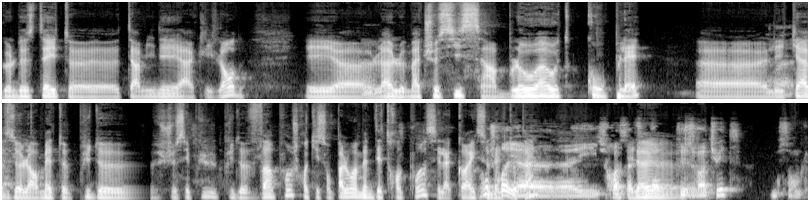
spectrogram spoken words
Golden State terminer à Cleveland. Et euh, là, le match 6, c'est un blowout complet. Les Cavs leur mettent plus de, je sais plus, plus de 20 points. Je crois qu'ils sont pas loin même des 30 points. C'est la correction je crois, totale. je crois que ça fait plus 28, il me semble.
